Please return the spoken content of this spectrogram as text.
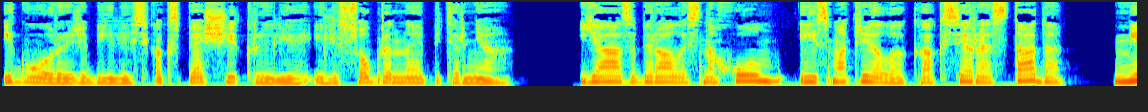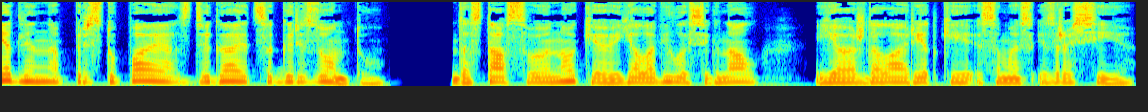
и горы рябились, как спящие крылья или собранная пятерня. Я забиралась на холм и смотрела, как серое стадо медленно приступая, сдвигается к горизонту. Достав свою Nokia, я ловила сигнал, я ждала редкие СМС из России.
